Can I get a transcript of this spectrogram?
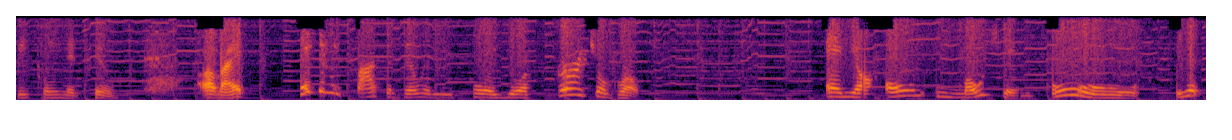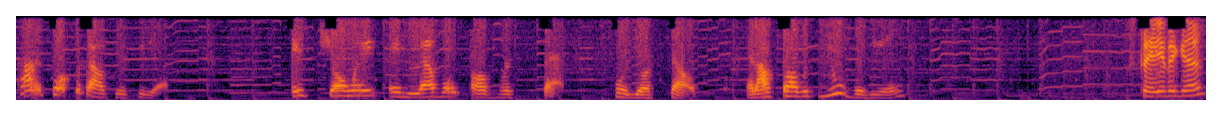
between the two. All right. Taking responsibility for your spiritual growth and your own emotions. Ooh, we just kind of talked about this here. It's showing a level of respect for yourself. And I'll start with you, Vivian. Say it again.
